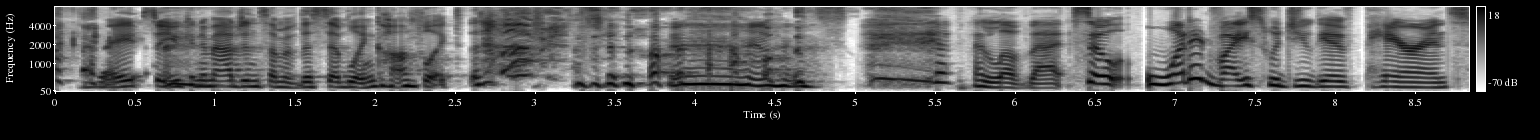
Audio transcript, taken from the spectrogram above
right. So you can imagine some of the sibling conflict that happens in our house. I love that. So, what advice would you give parents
